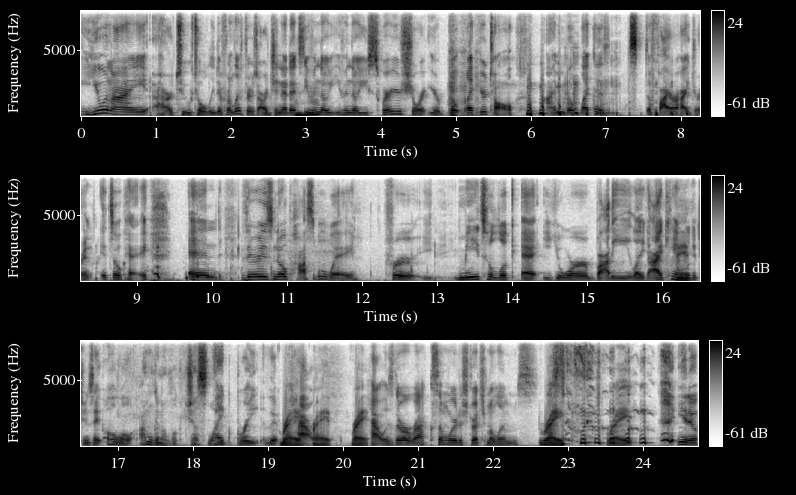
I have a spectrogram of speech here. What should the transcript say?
You and I are two totally different lifters. Our genetics, Mm-hmm. even though even though you swear you're short, you're built like you're tall. I'm built like a, a fire hydrant. It's okay, and there is no possible way for me to look at your body like I can't Right. look at you and say, "Oh well, I'm gonna look just like Bri." Right, How? right, right. How is there a rack somewhere to stretch my limbs? Right. right. you know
